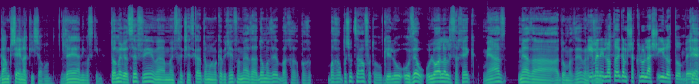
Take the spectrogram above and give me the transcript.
גם כשאין לה כישרון. זה אני מסכים. תומר יוספי, מהמשחק שהזכרת מול מכבי חיפה, מאז האדום הזה, בחר בכר פשוט שרף אותו, הוא כאילו, הוא זהו, הוא לא עלה לשחק מאז, מאז האדום הזה. אם חושב... אני לא טועה, גם שקלו להשאיל אותו כן.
